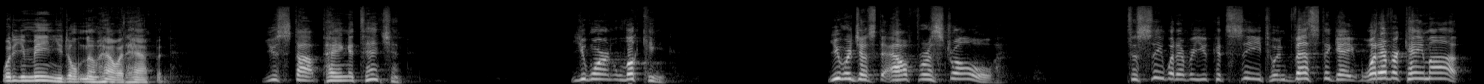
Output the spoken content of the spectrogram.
What do you mean you don't know how it happened? You stopped paying attention. You weren't looking. You were just out for a stroll to see whatever you could see, to investigate whatever came up,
